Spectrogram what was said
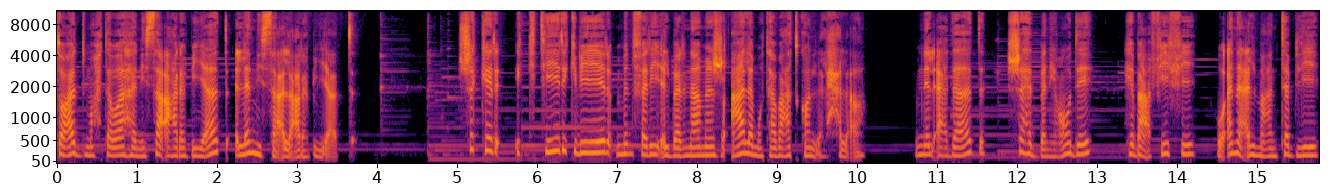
تعد محتواها نساء عربيات للنساء العربيات. شكر كتير كبير من فريق البرنامج على متابعتكم للحلقة. من الإعداد شهد بني عودة هبة عفيفي وأنا ألمع عنتبلي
